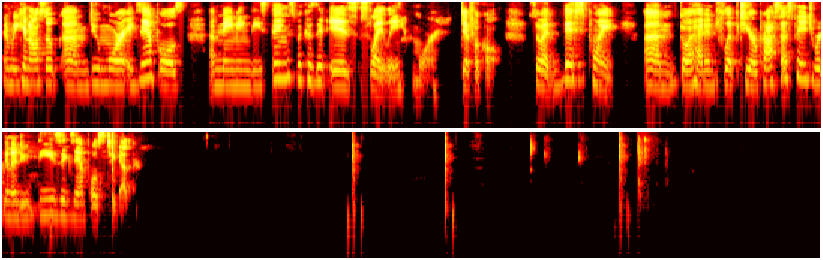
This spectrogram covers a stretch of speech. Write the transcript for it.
and we can also um, do more examples of naming these things because it is slightly more difficult. So at this point, um, go ahead and flip to your process page. We're going to do these examples together.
